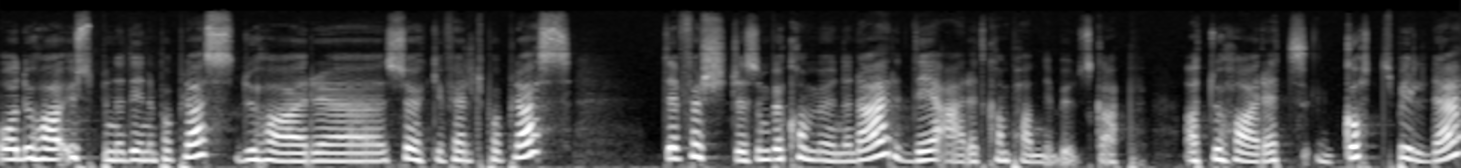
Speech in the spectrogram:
Og du har uspene dine på plass. Du har uh, søkefelt på plass. Det første som bør komme under der, det er et kampanjebudskap. At du har et godt bilde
